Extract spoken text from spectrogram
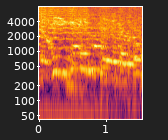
Yeah.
